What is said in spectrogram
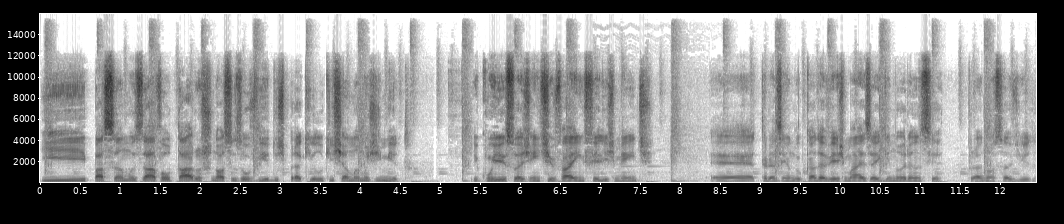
e passamos a voltar os nossos ouvidos para aquilo que chamamos de mito. E com isso a gente vai, infelizmente, é, trazendo cada vez mais a ignorância para a nossa vida.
